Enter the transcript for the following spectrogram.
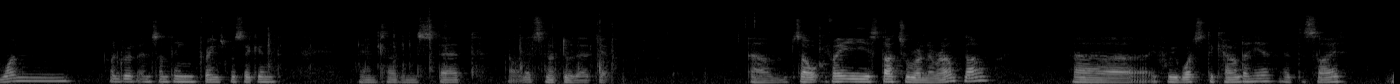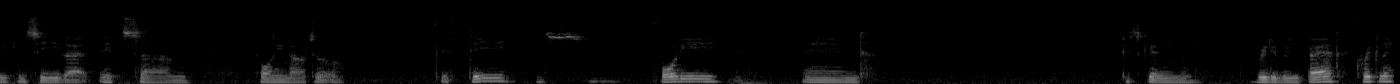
100 and something frames per second and type in stat, no let's not do that yet. Um, so if I start to run around now, uh, if we watch the counter here at the side, we can see that it's um, falling now to 50 it's 40 and it's getting really really bad quickly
